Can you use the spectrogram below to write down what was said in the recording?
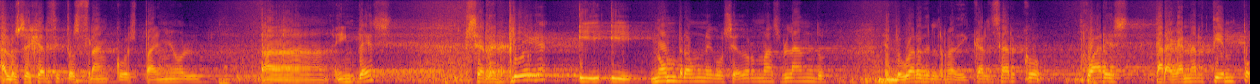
a los ejércitos franco, español, ah, inglés, se repliega y, nombra un negociador más blando. En lugar del radical Zarco Juárez para ganar tiempo,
